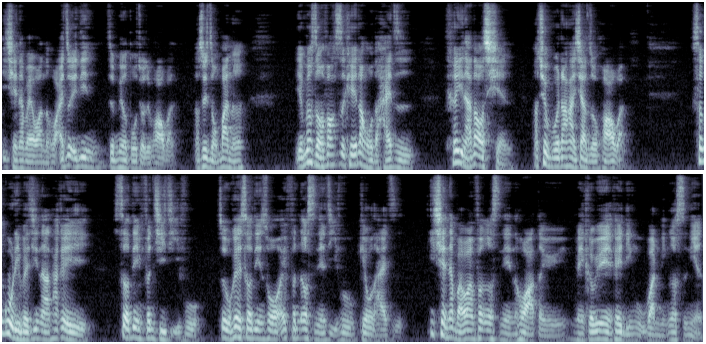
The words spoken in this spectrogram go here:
一千两百万的话，哎，这一定就没有多久就花完，那所以怎么办呢？有没有什么方式可以让我的孩子可以拿到钱，那却不会让他一下子花完？身故理赔金呢，它可以设定分期给付。所以我可以设定说，哎，分二十年给付给我的孩子，一千两百万分二十年的话，等于每个月也可以领五万，领二十年。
